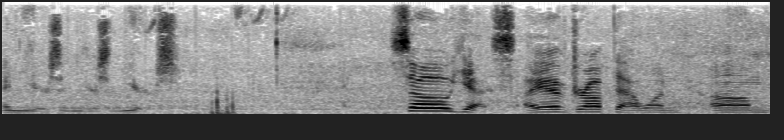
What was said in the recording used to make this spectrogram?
and years and years and years. So, yes, I have dropped that one. Um,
